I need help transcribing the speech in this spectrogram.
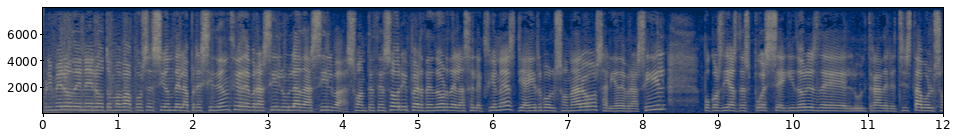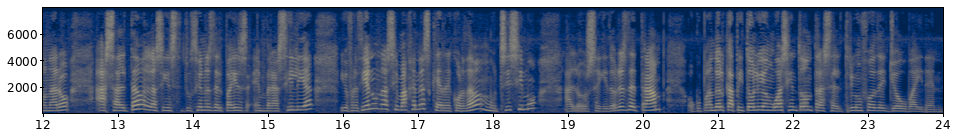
primero de enero tomaba posesión de la presidencia de Brasil Lula da Silva. Su antecesor y perdedor de las elecciones, Jair Bolsonaro, salía de Brasil. Pocos días después, seguidores del ultraderechista Bolsonaro asaltaban las instituciones del país en Brasilia y ofrecían unas imágenes que recordaban muchísimo a los seguidores de Trump ocupando el Capitolio en Washington tras el triunfo de Joe Biden.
